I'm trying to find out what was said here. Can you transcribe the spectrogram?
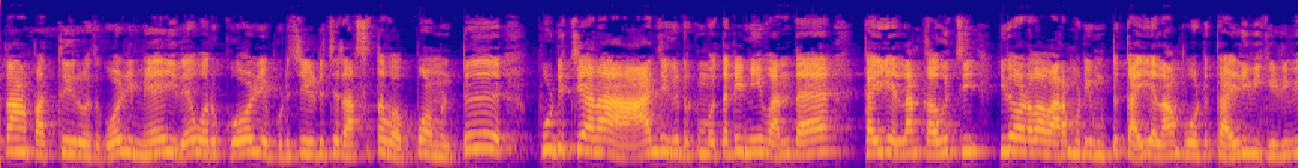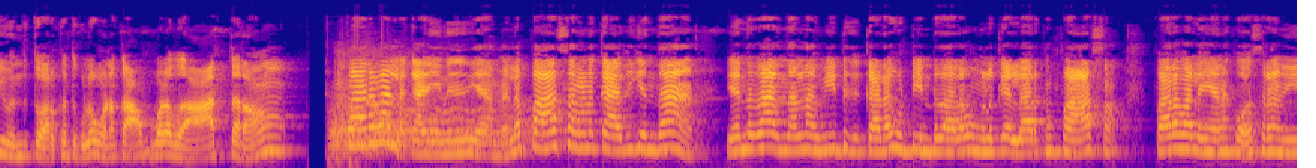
தான் பத்து இருபது கோழி மேயுதே. ஒரு கோழியை பிடிச்சி இடிச்சு ரசத்தை வைப்போம்ட்டு பிடிச்சி அதை ஆஞ்சிக்கிட்டு இருக்கும்போதா நீ வந்த கையெல்லாம் கவிச்சு இதோடவா வர முடியும்ட்டு கையெல்லாம் போட்டு கழுவி கிழுவி வந்து திறக்கத்துக்குள்ள உனக்கு அவ்வளவு ஆத்திரம். பரவாயில்ல கழினு என் மேலே பாசம் உனக்கு அதிகம் தான் என்னதான் இருந்தாலும் நான் வீட்டுக்கு கடை குட்டின்றதால உங்களுக்கு எல்லாருக்கும் பாசம். பரவாயில்ல எனக்கு ஒசரம் நீ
